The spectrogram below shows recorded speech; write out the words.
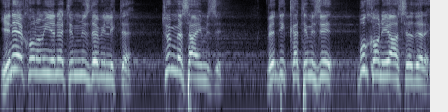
Yeni ekonomi yönetimimizle birlikte tüm mesaimizi ve dikkatimizi bu konuya hasrederek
